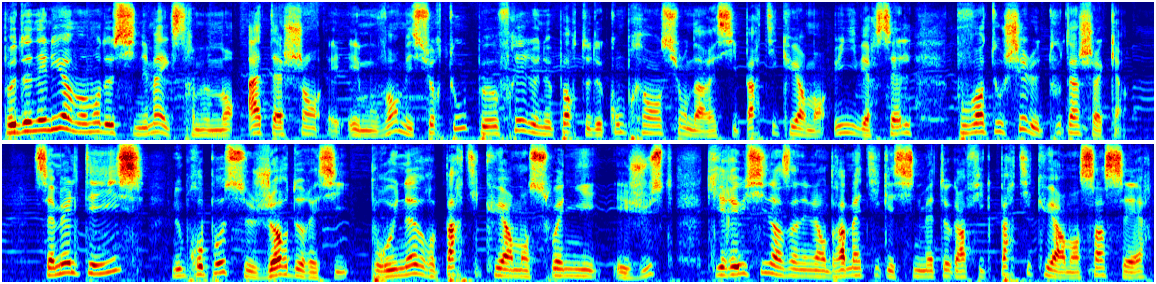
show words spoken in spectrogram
peut donner lieu à un moment de cinéma extrêmement attachant et émouvant, mais surtout peut offrir une porte de compréhension d'un récit particulièrement universel pouvant toucher le tout un chacun. Samuel Théis nous propose ce genre de récit pour une œuvre particulièrement soignée et juste qui réussit dans un élan dramatique et cinématographique particulièrement sincère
